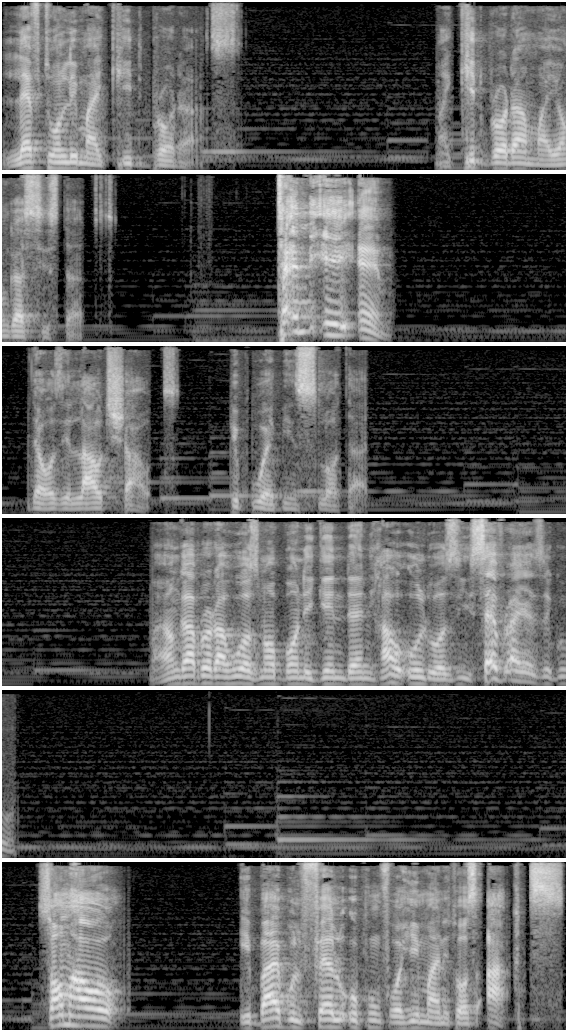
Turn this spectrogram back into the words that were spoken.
Left only my kid brothers. My kid brother and my younger sisters. 10 a.m. There was a loud shout. People were being slaughtered. My younger brother, who was not born again then, how old was he? Several years ago. Somehow, a Bible fell open for him and it was Acts.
